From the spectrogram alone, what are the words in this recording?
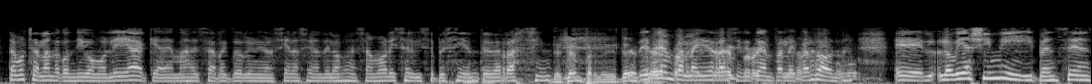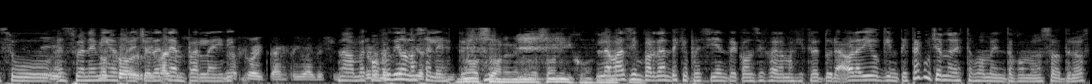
Estamos charlando con Diego Molea, que además de ser rector de la Universidad Nacional de los de Zamora y ser vicepresidente de Racing. De Temperley, de Temperley. De Temperley, de Racing, de Temperley, perdón. Eh, lo vi a Jimmy y pensé en su en su enemigo estrecho, de Temperley. No soy tan rival de Jimmy. No, me confundieron los celestes. No son enemigos, son hijos. Lo más importante es que es presidente del Consejo de la Magistratura. Ahora digo, quien te está escuchando en estos momentos, como nosotros,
